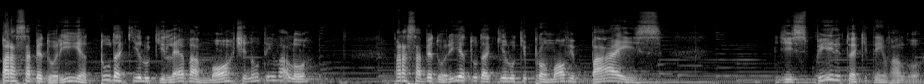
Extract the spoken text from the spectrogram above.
Para a sabedoria, tudo aquilo que leva à morte não tem valor. Para a sabedoria, tudo aquilo que promove paz de espírito é que tem valor.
